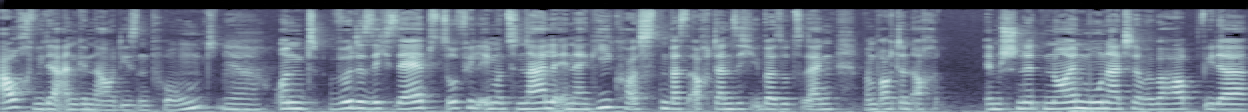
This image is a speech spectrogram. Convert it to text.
auch wieder an genau diesen Punkt ja. und würde sich selbst so viel emotionale Energie kosten, was auch dann sich über sozusagen, man braucht dann auch im Schnitt neun Monate, um überhaupt wieder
